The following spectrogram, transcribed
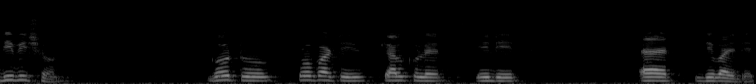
division. Go to properties, calculate, edit, add divided.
